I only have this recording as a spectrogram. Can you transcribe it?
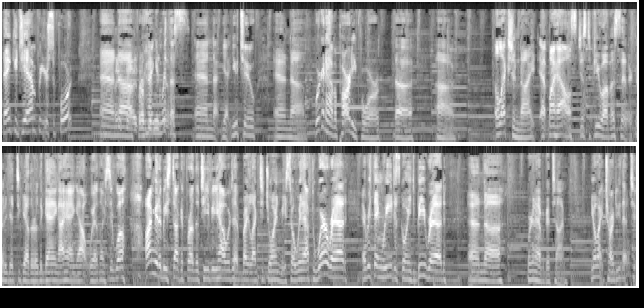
Thank you, Tim, for your support and Thanks, uh, for Have hanging with us. And uh, yeah, you too. And uh, we're going to have a party for the. Uh, election night at my house, just a few of us that are going to get together, the gang I hang out with. I said, well, I'm going to be stuck in front of the TV. How would everybody like to join me? So we have to wear red. Everything we eat is going to be red. And, uh, we're going to have a good time. You might try to do that too.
